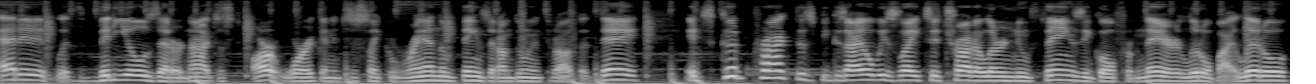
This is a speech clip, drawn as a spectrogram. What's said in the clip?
edit with videos that are not just artwork and it's just like random things that I'm doing throughout the day. It's good practice because I always like to try to learn new things and go from there little by little.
